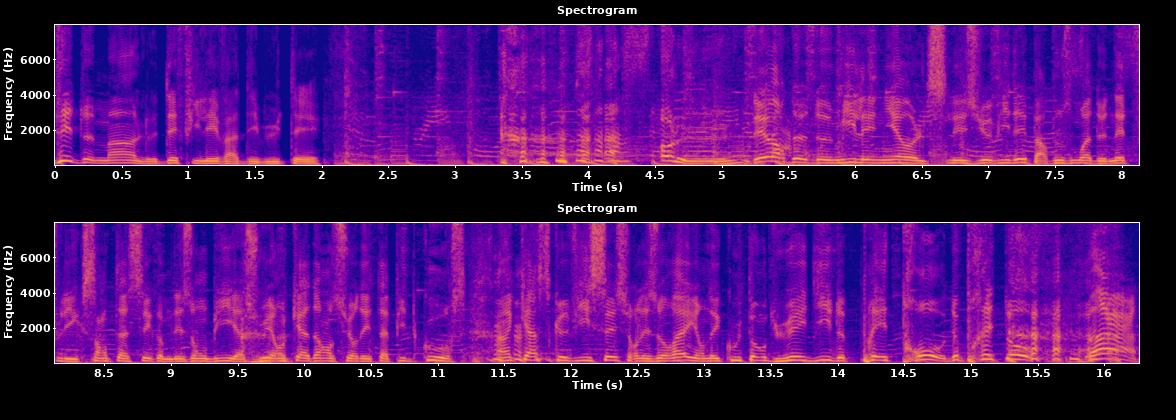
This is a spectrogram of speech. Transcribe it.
Dès demain, le défilé va débuter. Des hordes de millennials, les yeux vidés par 12 mois de Netflix, entassés comme des zombies, à suer en cadence sur des tapis de course, un casque vissé sur les oreilles en écoutant du Eddie de Prétro, de Préto, Ah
